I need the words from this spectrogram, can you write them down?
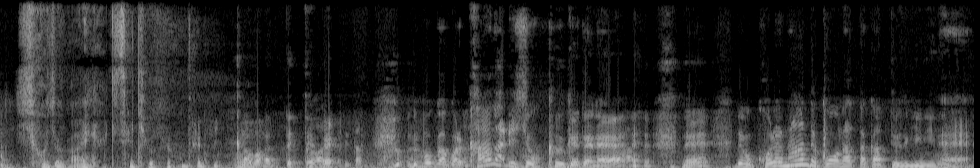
うん、少女の愛が奇跡を生んだに変わっててね、で僕はこれかなりショック受けてね。はい、ね。でもこれなんでこうなったかっていう時にね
